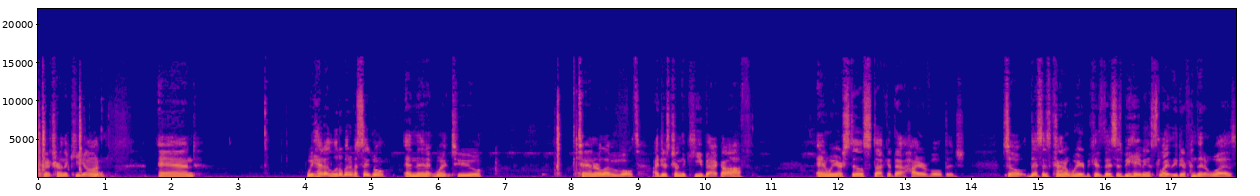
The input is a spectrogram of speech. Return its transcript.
I'm going to turn the key on and we had a little bit of a signal and then it went to 10 or 11 volts. I just turned the key back off and we are still stuck at that higher voltage. So this is kind of weird because this is behaving slightly different than it was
